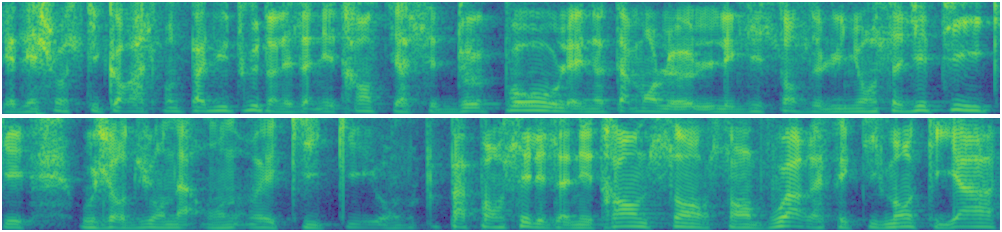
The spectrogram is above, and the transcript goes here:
il y a des choses qui correspondent pas du tout. Dans les années 30, il y a ces deux pôles, et notamment l'existence de l'Union soviétique. Aujourd'hui, on ne peut pas penser les années 30 sans, voir effectivement qu'il y a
